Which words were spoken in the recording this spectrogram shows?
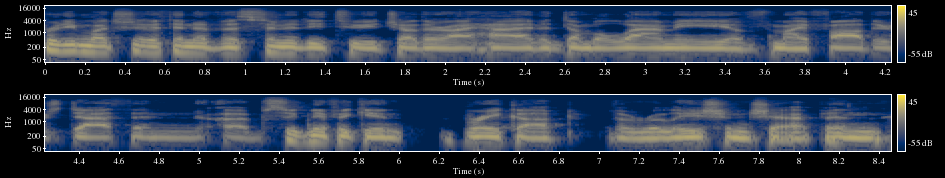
pretty much within a vicinity to each other. I had a double whammy of my father's death and a significant breakup the relationship. And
